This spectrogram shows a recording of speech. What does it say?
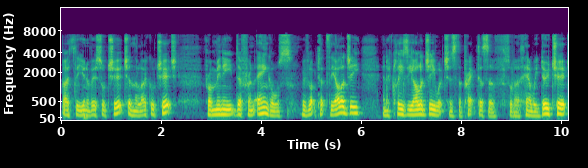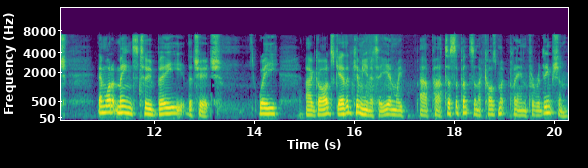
both the universal church and the local church, from many different angles. We've looked at theology and ecclesiology, which is the practice of sort of how we do church, and what it means to be the church. We are God's gathered community and we are participants in a cosmic plan for redemption.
